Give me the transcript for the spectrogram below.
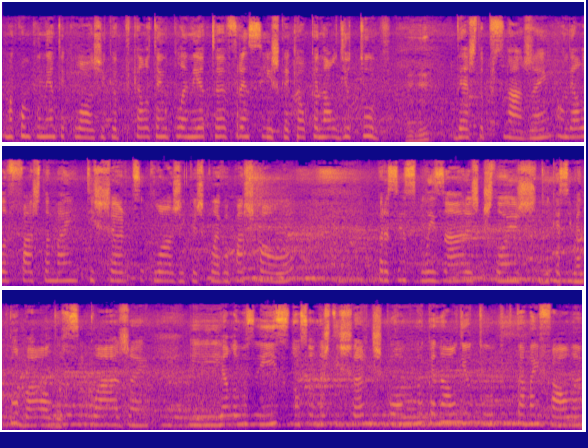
uma, componente ecológica, porque ela tem o Planeta Francisca, que é o canal de YouTube uhum. desta personagem, onde ela faz também t-shirts ecológicas que leva para a escola para sensibilizar as questões do aquecimento global, da reciclagem, E ela usa isso não só nas t-shirts, como no canal de YouTube, que também fala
